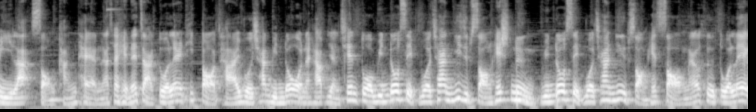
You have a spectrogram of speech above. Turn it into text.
ปีละ 2 ครั้งแทนนะ จะเห็นได้จากตัวเลขที่ต่อท้ายเวอร์ชัน Windows นะครับ อย่างเช่นตัว Windows 10 เวอร์ชัน 22H1 Windows 10 เวอร์ชัน 22H2 นะก็คือตัวเลข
